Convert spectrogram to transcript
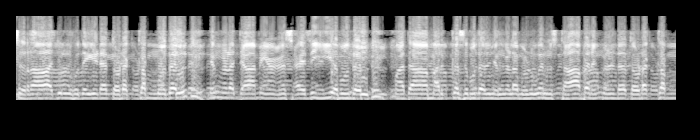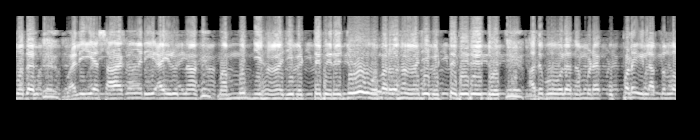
സിറാജുൽ ഹുദയുടെ തുടക്കം മുതൽ ഞങ്ങളുടെ ജാമ്യ മുതൽ മതാ മർക്കസ് മുതൽ ഞങ്ങളുടെ മുഴുവൻ സ്ഥാപനങ്ങളുടെ തുടക്കം മുതൽ വലിയ സഹകാരിയായിരുന്ന മമ്മുഞ്ഞി ഹാജി വിട്ടുപിരിഞ്ഞു ഉമർ ഹാജി വിട്ടുപിരിഞ്ഞു. അതുപോലെ നമ്മുടെ കുപ്പളയിൽ അബ്ദുള്ള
